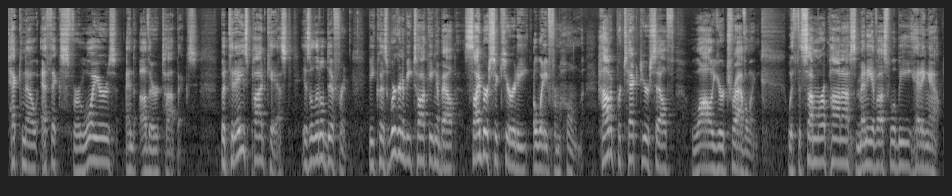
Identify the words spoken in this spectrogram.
techno ethics for lawyers, and other topics. But today's podcast is a little different because we're going to be talking about cybersecurity away from home, how to protect yourself while you're traveling. With the summer upon us, many of us will be heading out.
